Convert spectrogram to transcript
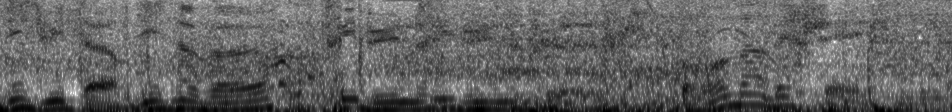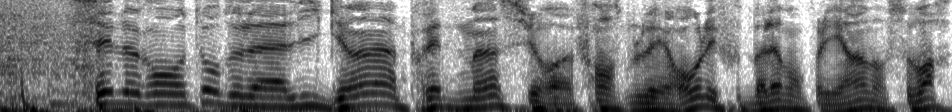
18h, 19h, Tribune, Tribune Bleue. Romain Bercher. C'est le grand retour de la Ligue 1 après-demain sur France Bleu Héros. Les footballeurs montpelliérains vont recevoir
